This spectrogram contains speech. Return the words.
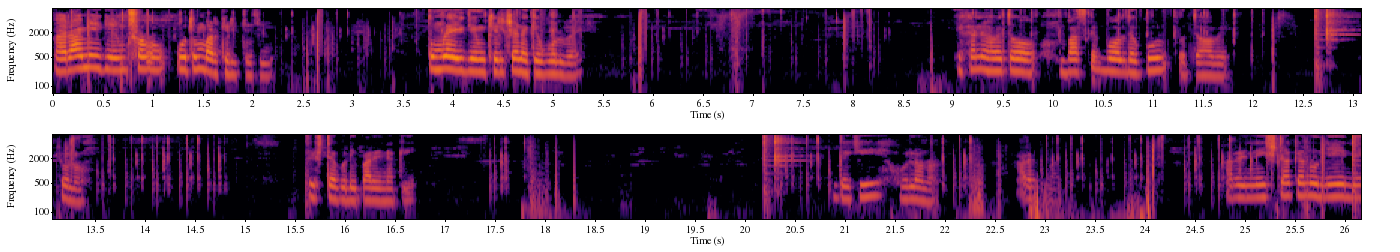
আর আমি এই গেম সব প্রথমবার খেলতেছি। তোমরা এই গেম খেলছো না কেউ বলবে? এখানে হয়তো বাস্কেটবল দিয়ে গোল করতে হবে। চলো। চেষ্টা করি, পারি নাকি? দেখি হলো না। আরেকবার আরে নিস না কেন নে নে।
